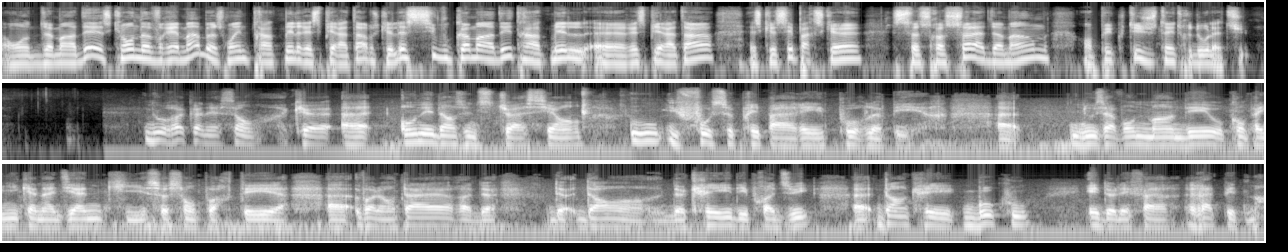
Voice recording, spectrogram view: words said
on demandait est-ce qu'on a vraiment besoin de 30 000 respirateurs? Parce que là, si vous commandez 30 000 respirateurs, est-ce que c'est parce que ce sera ça la demande? On peut écouter Justin Trudeau là-dessus nous reconnaissons que euh, on est dans une situation où il faut se préparer pour le pire. Euh, nous avons demandé aux compagnies canadiennes qui se sont portées euh, volontaires de, de, de, créer des produits, d'en créer beaucoup et de les faire rapidement.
